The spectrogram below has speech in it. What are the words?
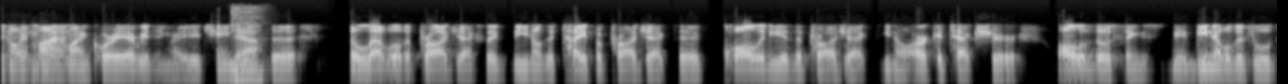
you know in my mind, Cory, everything right. It changes yeah. the the level of the projects, the you know the type of project, the quality of the project, you know architecture, all of those things, being able to del-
